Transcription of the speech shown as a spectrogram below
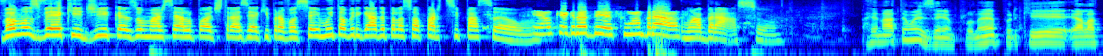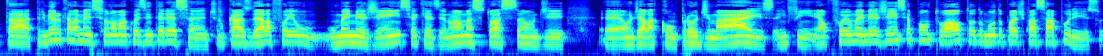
Vamos ver que dicas o Marcelo pode trazer aqui para você e muito obrigada pela sua participação. Eu que agradeço, um abraço. Um abraço. A Renata é um exemplo, né? Porque ela tá. Primeiro que ela mencionou uma coisa interessante. No caso dela foi um- uma emergência, quer dizer, não é uma situação de é, onde ela comprou demais, enfim, é- foi uma emergência pontual, todo mundo pode passar por isso.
